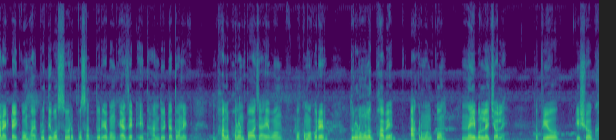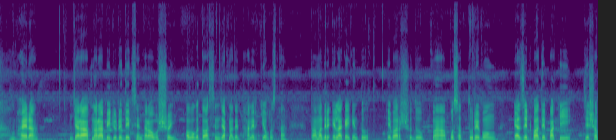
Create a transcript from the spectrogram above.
অনেকটাই কম হয়। প্রতি বছর পঁচাত্তর এবং অ্যাজেট এই ধান দুইটাতে অনেক ভালো ফলন পাওয়া যায় এবং পোকামাকড়ের তুলনামূলকভাবে আক্রমণ কম, নেই বললেই চলে। তো প্রিয় কৃষক ভাইরা যারা আপনারা ভিডিওটি দেখছেন, তারা অবশ্যই অবগত আছেন যে আপনাদের ধানের কি অবস্থা। তো আমাদের এলাকায় কিন্তু এবার শুধু পঁচাত্তর এবং অ্যাজেট বাদে বাকি যেসব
